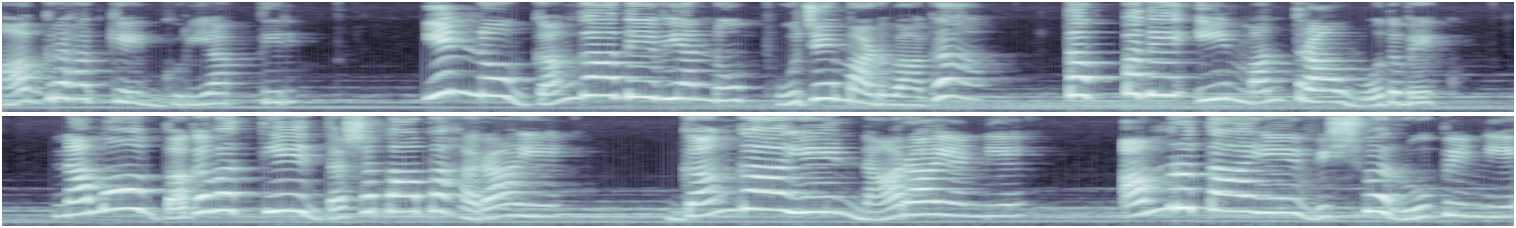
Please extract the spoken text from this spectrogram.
ಆಗ್ರಹಕ್ಕೆ ಗುರಿಯಾಗ್ತೀರಿ. ಇನ್ನು ಗಂಗಾದೇವಿಯನ್ನು ಪೂಜೆ ಮಾಡುವಾಗ ತಪ್ಪದೆ ಈ ಮಂತ್ರ ಓದಬೇಕು. ನಮೋ ಭಗವತ್ಯೇ ದಶಪಾಪ ಹರಾಯೇ ಗಂಗಾಯೇ ನಾರಾಯಣ್ಯೇ, ಅಮೃತಾಯೇ ವಿಶ್ವರೂಪಿಣ್ಯೇ,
